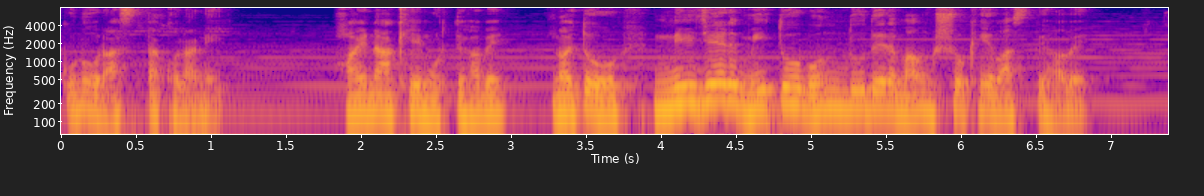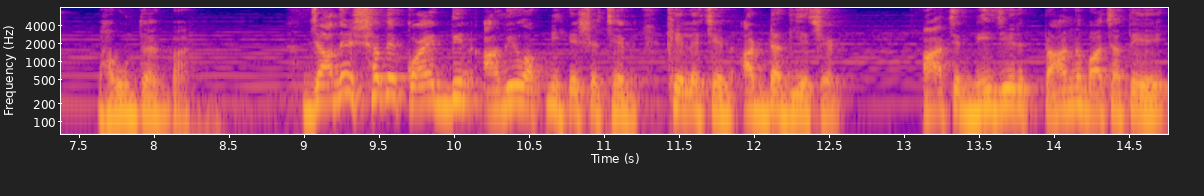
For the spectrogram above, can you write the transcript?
কোনো রাস্তা খোলা নেই। হয় না খেয়ে মরতে হবে, নয়তো নিজের মৃত বন্ধুদের মাংস খেয়ে বাঁচতে হবে। ভাবুন তো একবার। যাদের সাথে কয়েকদিন আগেও আপনি হেসেছেন, খেলেছেন, আড্ডা দিয়েছেন, আজ নিজের প্রাণ বাঁচাতে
